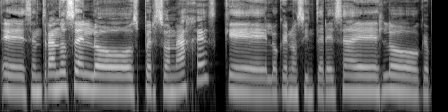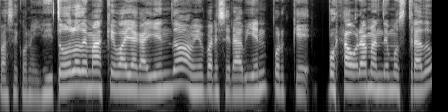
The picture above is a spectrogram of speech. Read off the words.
eh, centrándose en los personajes, que lo que nos interesa es lo que pase con ellos. Y todo lo demás que vaya cayendo a mí me parecerá bien porque por ahora me han demostrado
